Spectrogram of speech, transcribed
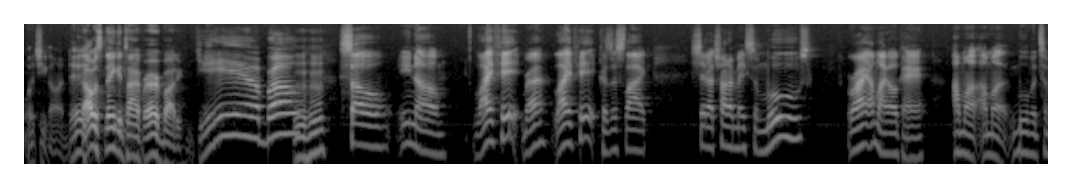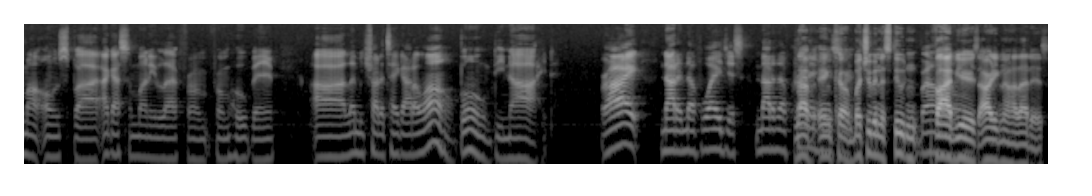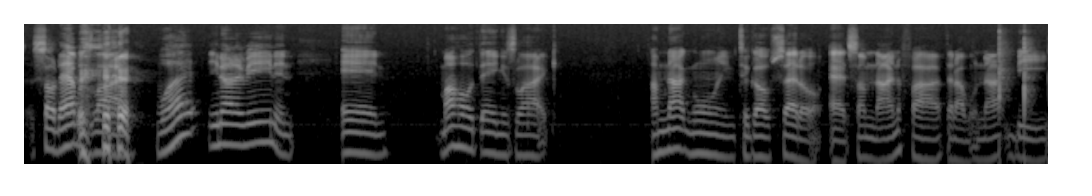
what you gonna do? I was thinking time for everybody. yeah, bro. Mm-hmm. So you know, life hit, bruh. Life hit, cause it's like, shit. I try to make some moves, right? I'm like, okay, I'm a, I'm a move into my own spot. I got some money left from from hooping. Uh, let me try to take out a loan. Boom, denied. Right? Not enough wages. Not enough Not income, history. but you've been a student Bro. five years. I already know how that is. So that was like, what? You know what I mean? And and my whole thing is like, I'm not going to go settle at some nine to five that I will not be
